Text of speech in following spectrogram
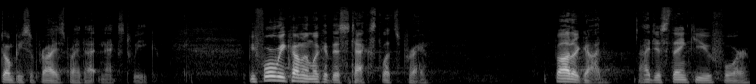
don't be surprised by that next week. Before we come and look at this text, let's pray. Father God, I just thank you for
